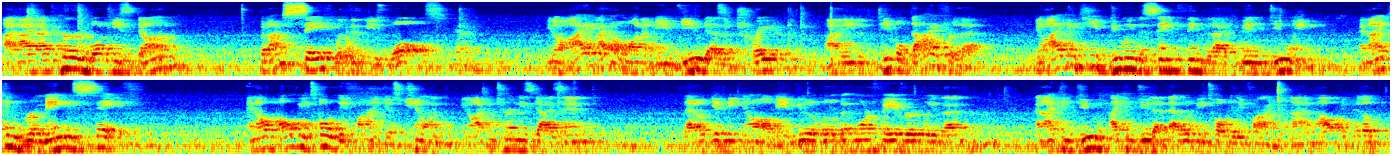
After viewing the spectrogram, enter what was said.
I, I, I've heard what he's done, but I'm safe within these walls. You know, I, I don't want to be viewed as a traitor. I mean, people die for that. You know, I can keep doing the same thing that I've been doing and I can remain safe, and I'll, I'll be totally fine just chilling. You know, I can turn these guys in. That'll give me, you know, I'll be viewed a little bit more favorably then, and I can do, I can do that. That would be totally fine. And I, I'll, it'll,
